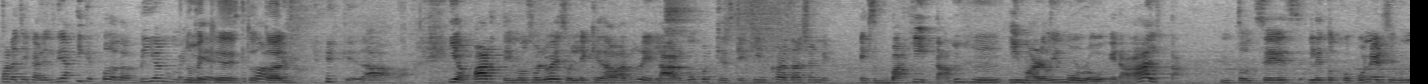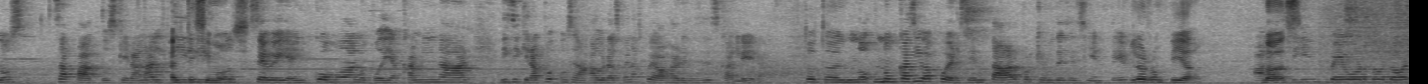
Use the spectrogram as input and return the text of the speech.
para llegar el día y que todavía no me No me quede, quede, es que total. todavía no me quedaba. Y aparte, no solo eso, le quedaba re largo, porque es que Kim Kardashian es bajita ujú. y Marilyn Monroe era alta. Entonces le tocó ponerse unos zapatos que eran altísimos, Altísimos. se veía incómoda, no podía caminar, ni siquiera, o sea, a duras penas podía bajar esas escaleras. Total. No, nunca se iba a poder sentar porque donde se siente Lo rompía hay más. peor dolor.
